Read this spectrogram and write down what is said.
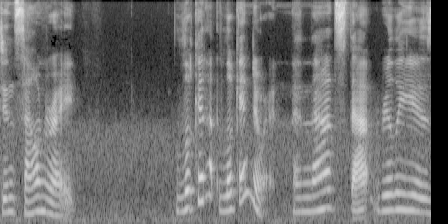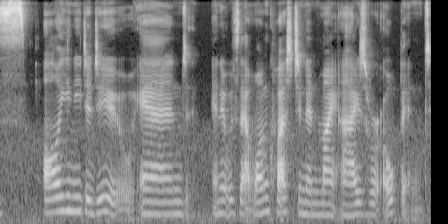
didn't sound right, look at look into it. And that's that really is all you need to do. And and it was that one question and my eyes were opened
